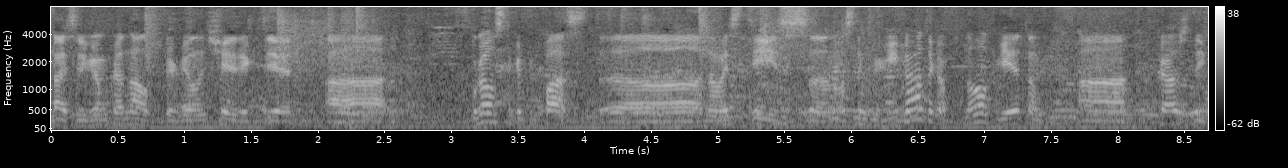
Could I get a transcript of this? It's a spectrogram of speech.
Да, телеграм-канал в Беланчере, где э, просто копипаст э, новостей с новостных агрегаторов, но при этом э, каждый,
